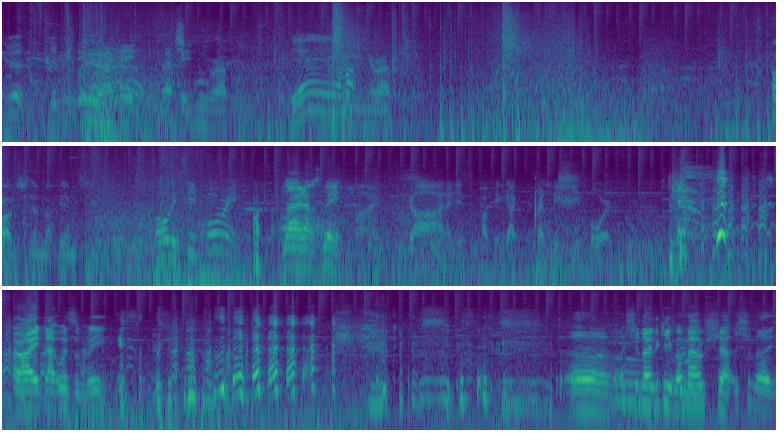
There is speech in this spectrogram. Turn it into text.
Good. Didn't mean to do that. Clappy, Clappy, you're up. Yeah, I'm up. You're up. Oh, just I'm not getting too forward. Oh, they C4ing! No, that was me. Oh my god, I just fucking got friendly C4'd. Alright, that wasn't me. uh, I should only keep my mouth shut, shouldn't I?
